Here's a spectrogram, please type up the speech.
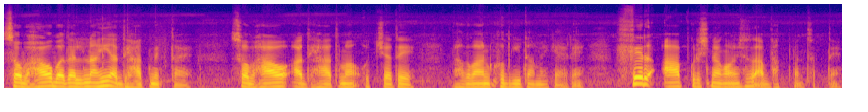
स्वभाव बदलना ही आध्यात्मिकता है। स्वभाव अध्यात्मा उच्चते भगवान खुद गीता में कह रहे हैं। फिर आप कृष्णा कॉन्शियस आप भक्त बन सकते हैं।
